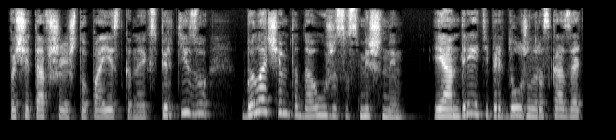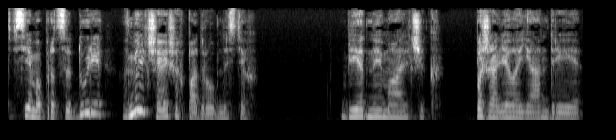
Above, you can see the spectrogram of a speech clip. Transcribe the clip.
посчитавшие, что поездка на экспертизу была чем-то до ужаса смешным, и Андрей теперь должен рассказать всем о процедуре в мельчайших подробностях. «Бедный мальчик», — пожалела я Андрея.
